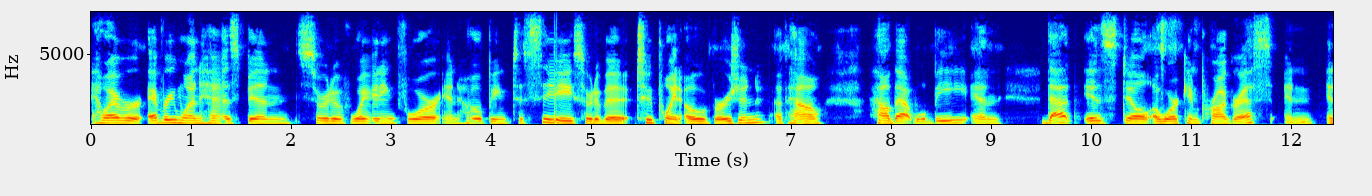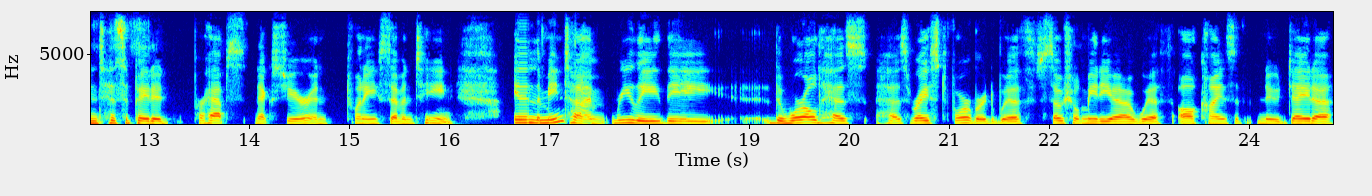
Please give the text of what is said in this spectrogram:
However, everyone has been sort of waiting for and hoping to see sort of a 2.0 version of how how that will be and that is still a work in progress and anticipated perhaps next year in 2017 in the meantime really the the world has has raced forward with social media with all kinds of new data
